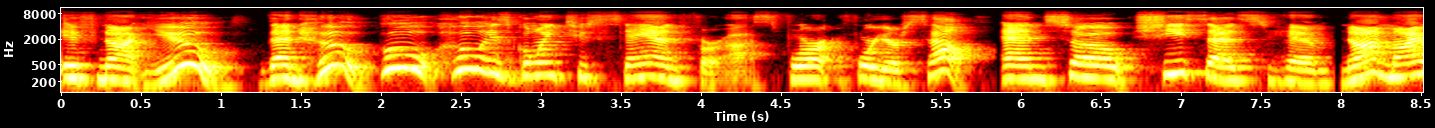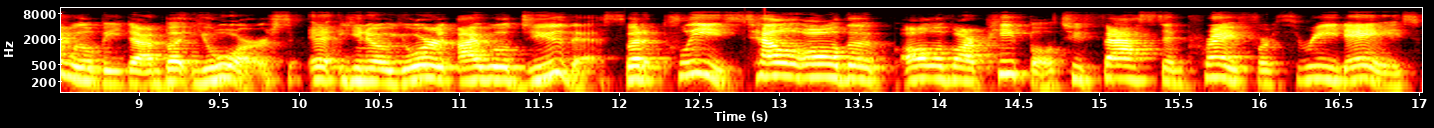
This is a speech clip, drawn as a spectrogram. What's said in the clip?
if not you, then who? Who who is going to stand for us for for yourself? And so she says to him, Not my will be done, but yours. Eh, you know, your I will do this. But please tell all the all of our people to fast and pray for three days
